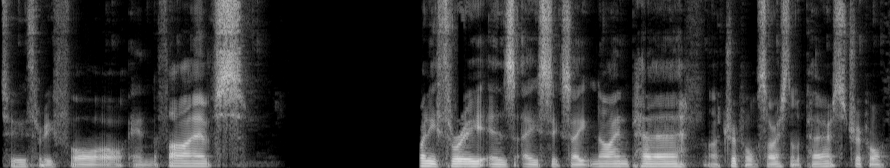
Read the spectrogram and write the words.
Two, three, four in the fives. 23 is a 689 pair, a triple, sorry, it's not a pair, it's a triple.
